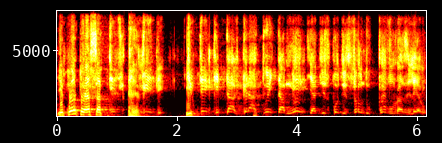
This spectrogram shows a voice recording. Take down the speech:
e quanto essa. Covid, e tem que estar gratuitamente à disposição do povo brasileiro.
